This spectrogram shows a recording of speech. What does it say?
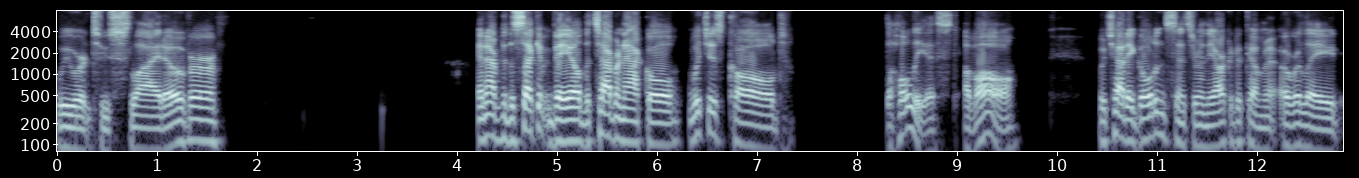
We were to slide over. And after the second veil, the tabernacle, which is called the holiest of all, which had a golden censer in the Ark of the Covenant overlaid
